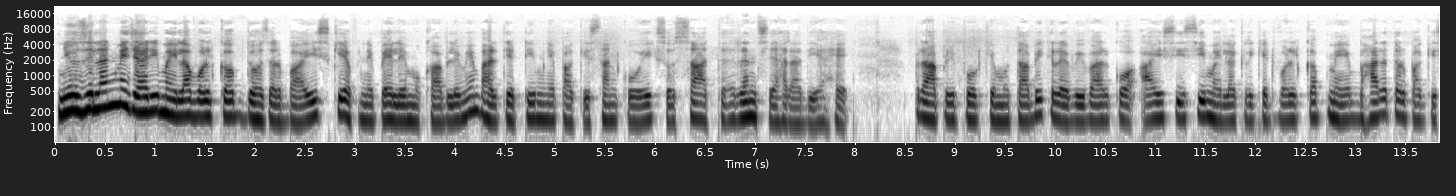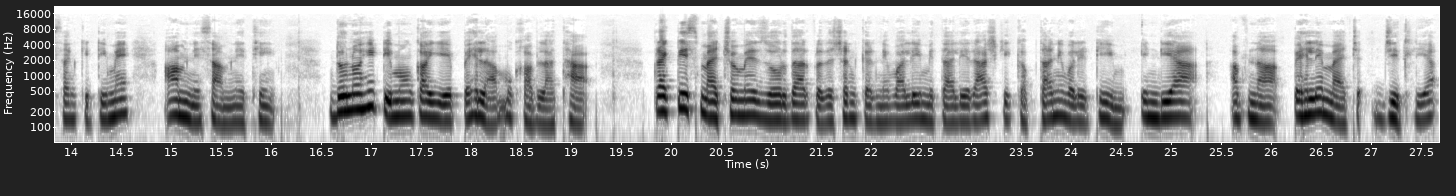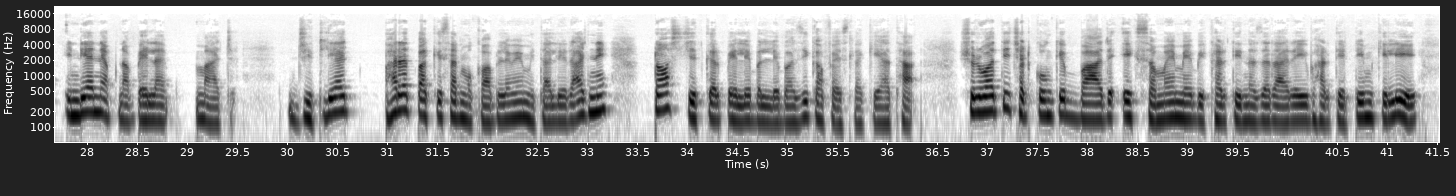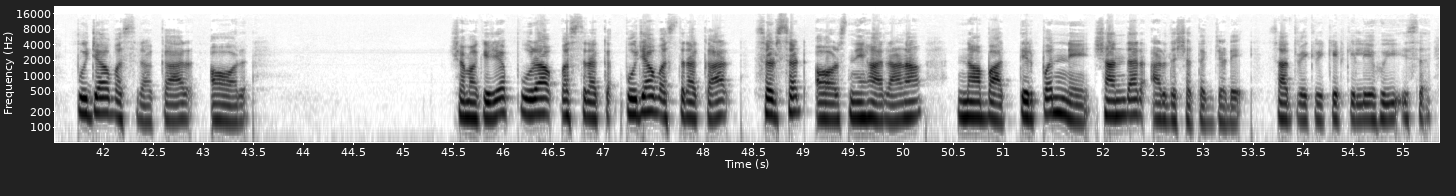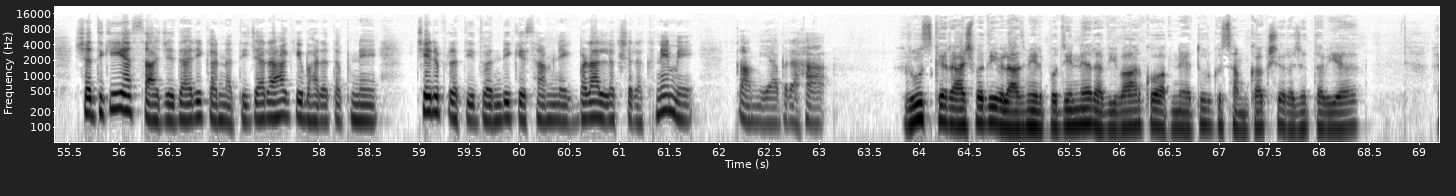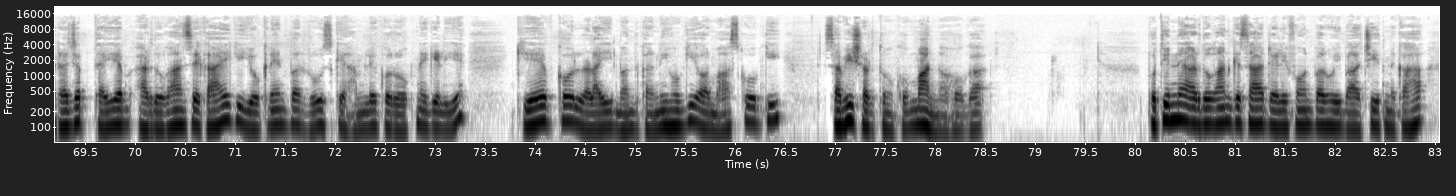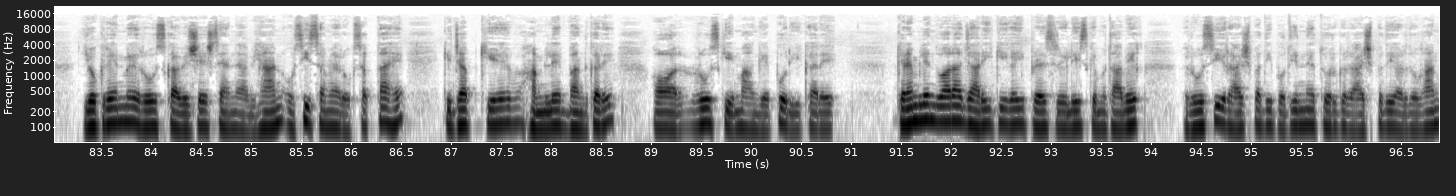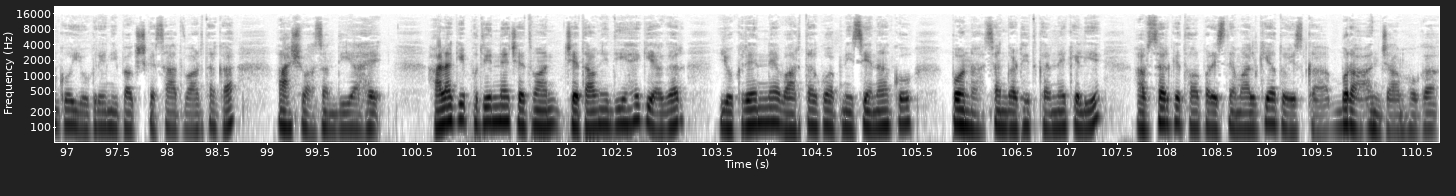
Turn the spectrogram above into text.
न्यूजीलैंड में जारी महिला वर्ल्ड कप 2022 के अपने पहले मुकाबले में भारतीय टीम ने पाकिस्तान को 107 रन से हरा दिया है। प्राप्त रिपोर्ट के मुताबिक रविवार को आईसीसी महिला क्रिकेट वर्ल्ड कप में भारत और पाकिस्तान की टीमें आमने सामने थीं। दोनों ही टीमों का ये पहला मुकाबला था। प्रैक्टिस मैचों में जोरदार प्रदर्शन करने वाली मिताली राज की कप्तानी वाली टीम इंडिया अपना पहले मैच जीत लिया। इंडिया ने अपना पहला मैच जीत लिया। भारत पाकिस्तान मुकाबले में मिताली राज ने टॉस जीतकर पहले बल्लेबाजी का फैसला किया था। शुरुआती छटकों के बाद एक समय में बिखरती नज़र आ रही भारतीय टीम के लिए पूजा वस्त्राकार और क्षमा कीजिए पूरा वस्त्राकार पूजा वस्त्राकार सड़सठ और स्नेहा राणा नाबाद तिरपन ने शानदार अर्धशतक जड़े। सातवें क्रिकेट के लिए हुई इस शतकीय साझेदारी का नतीजा रहा कि भारत अपने चिर प्रतिद्वंदी के सामने एक बड़ा लक्ष्य रखने में कामयाब रहा। रूस के राष्ट्रपति व्लादिमीर पुतिन ने रविवार को अपने तुर्क समकक्ष रजत रजब तैयब अर्दोगान से कहा है कि यूक्रेन पर रूस के हमले को रोकने के लिए किएव को लड़ाई बंद करनी होगी और मास्को की सभी शर्तों को मानना होगा। पुतिन ने अर्दोगान के साथ टेलीफोन पर हुई बातचीत में कहा यूक्रेन में रूस का विशेष सैन्य अभियान उसी समय रुक सकता है कि जब किएव हमले बंद करे और रूस की मांगे पूरी करे। क्रेमलिन द्वारा जारी की गई प्रेस रिलीज़ के मुताबिक रूसी राष्ट्रपति पुतिन ने तुर्क राष्ट्रपति अर्दोगान को यूक्रेनी पक्ष के साथ वार्ता का आश्वासन दिया है। हालाँकि पुतिन ने चेतावनी दी है कि अगर यूक्रेन ने वार्ता को अपनी सेना को पुनः संगठित करने के लिए अवसर के तौर पर इस्तेमाल किया तो इसका बुरा अंजाम होगा।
